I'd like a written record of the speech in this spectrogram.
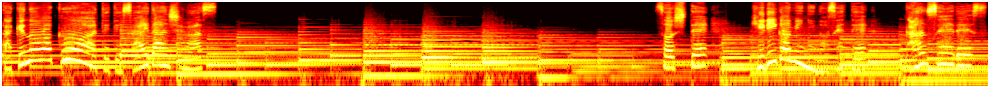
竹の枠を当てて裁断します。そして切り紙にのせて完成です。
